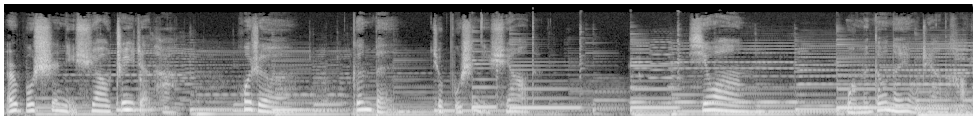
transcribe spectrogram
而不是你需要追着它，或者根本就不是你需要的。希望我们都能有这样的好运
